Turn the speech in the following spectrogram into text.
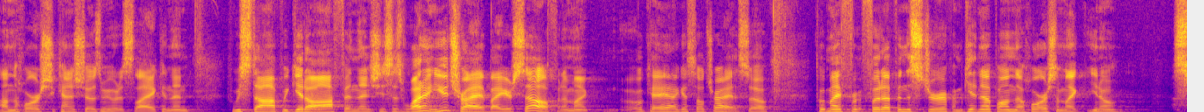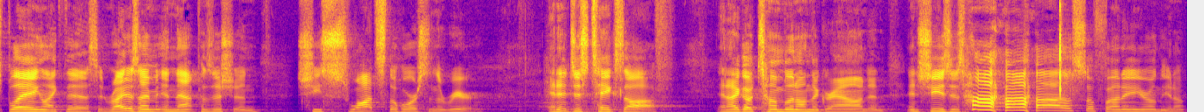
on the horse. She kind of shows me what it's like. And then we stop, we get off, and then she says, Why don't you try it by yourself? And I'm like, Okay, I guess I'll try it. So put my foot up in the stirrup. I'm getting up on the horse. I'm like, you know, splaying like this. And right as I'm in that position, she swats the horse in the rear, and it just takes off. And I go tumbling on the ground, and, and she's just, ha, ha, ha, that's so funny. You're on, you know,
